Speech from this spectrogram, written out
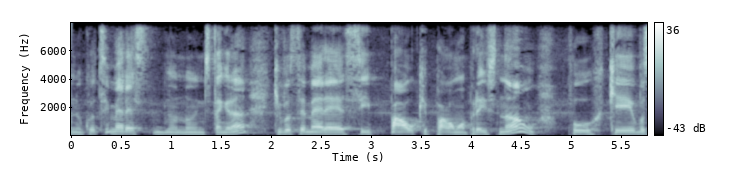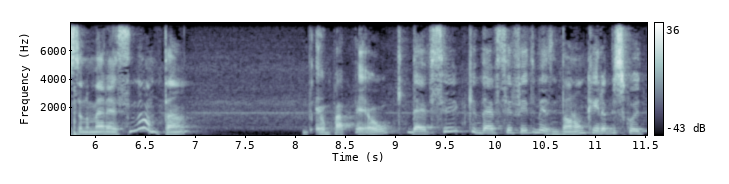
no que você merece no, no, Instagram, que você merece pau que palma pra isso. Não, porque você não merece, não, tá? É um papel que deve ser, que deve ser feito mesmo. Então não queira biscoito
